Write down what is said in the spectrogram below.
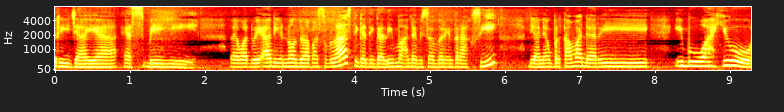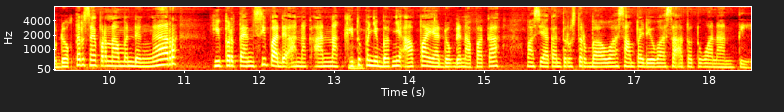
Trijaya SBY. Lewat WA di 0811 335 Anda bisa berinteraksi. Dan yang pertama dari Ibu Wahyu. Dokter, saya pernah mendengar hipertensi pada anak-anak itu penyebabnya apa ya dok dan apakah masih akan terus terbawa sampai dewasa atau tua nanti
